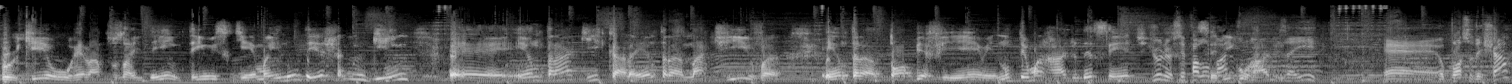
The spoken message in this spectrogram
porque o Renato Zaiden tem um esquema e não deixa ninguém é, entrar aqui, cara. Entra Nativa, entra Top FM, não tem uma rádio decente. Júnior, você falou Você vários liga o rádio. nomes aí. É, eu posso deixar?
